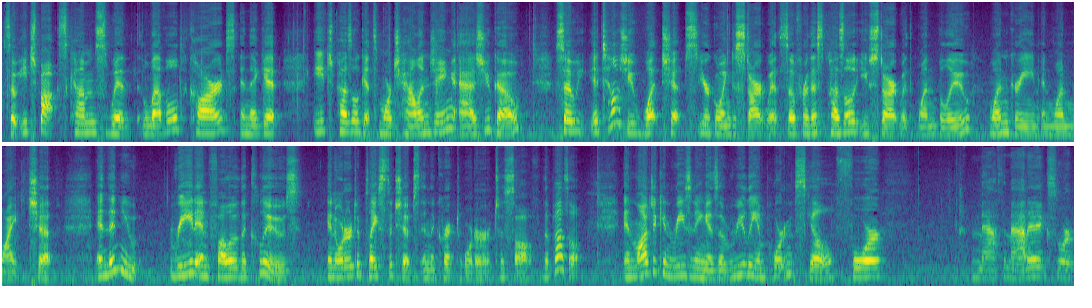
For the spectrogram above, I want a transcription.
So each box comes with leveled cards and they get each puzzle gets more challenging as you go. So it tells you what chips you're going to start with. So for this puzzle you start with one blue, one green, and one white chip. And then you read and follow the clues in order to place the chips in the correct order to solve the puzzle. And logic and reasoning is a really important skill for mathematics or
